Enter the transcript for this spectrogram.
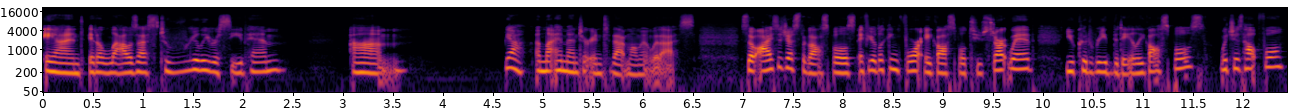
and it allows us to really receive Him. Um, yeah, and let Him enter into that moment with us. So I suggest the Gospels. If you're looking for a Gospel to start with, you could read the daily Gospels, which is helpful.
